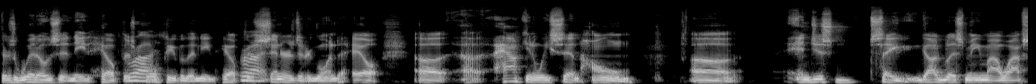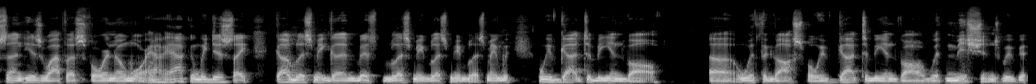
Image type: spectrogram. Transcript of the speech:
there's widows that need help. There's poor people that need help. There's sinners that are going to hell. Uh, uh, how can we sit home uh, and just say, God bless me, my wife's son, his wife, us four, no more. How, how can we just say, God bless me, God bless, bless me, bless me, bless me? We, we've got to be involved. Uh, with the gospel, we've got to be involved with missions. We've got,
